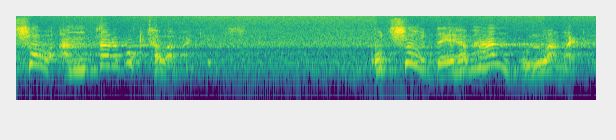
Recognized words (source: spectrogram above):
ઉત્સવ અંતર્મુખ થવા માટે ઉત્સવ દેહભાન ભૂલવા માટે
